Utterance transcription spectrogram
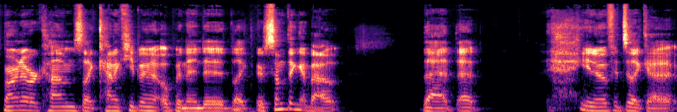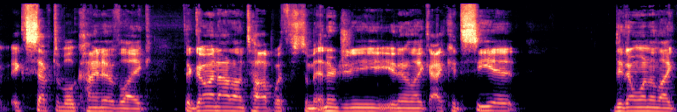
tomorrow never comes. Like kind of keeping it open ended. Like there's something about that that you know if it's like a acceptable kind of like they're going out on top with some energy. You know, like I could see it. They don't want to like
